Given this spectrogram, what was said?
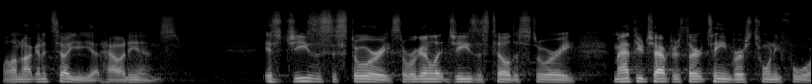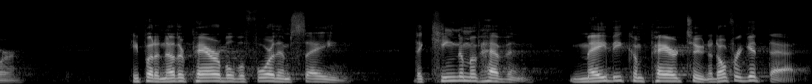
Well, I'm not going to tell you yet how it ends. It's Jesus' story, so we're going to let Jesus tell the story. Matthew chapter 13, verse 24. He put another parable before them, saying, the kingdom of heaven may be compared to. Now, don't forget that.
